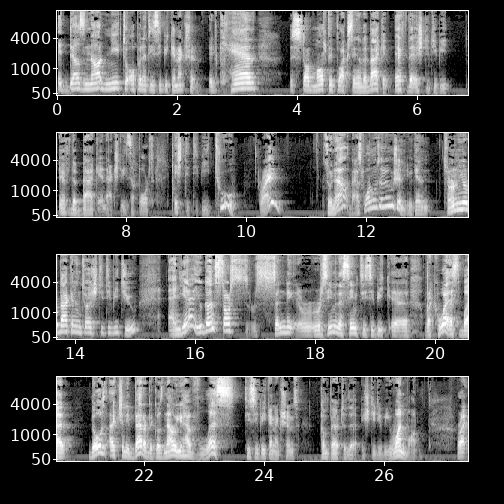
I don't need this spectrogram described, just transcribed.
it does not need to open a TCP connection. It can start multiplexing in the backend if the HTTP if the backend actually supports HTTP 2, right? So now that's one solution. You can turn your backend into HTTP 2 and yeah, you're gonna start sending, receiving the same TCP uh, request, but those actually better because now you have less TCP connections compared to the HTTP one model, right?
